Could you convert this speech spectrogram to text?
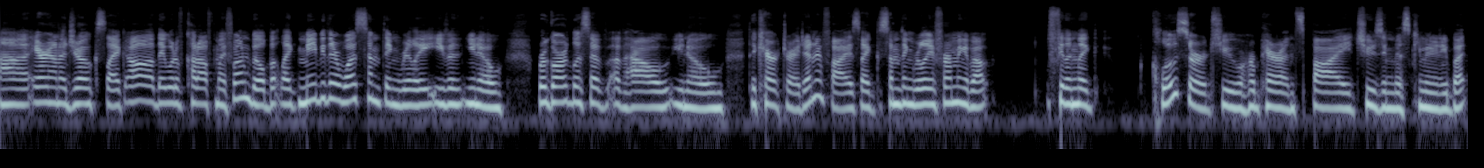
uh, Arianna jokes like, oh, they would have cut off my phone bill, but like maybe there was something really, even, you know, regardless of, of how, you know, the character identifies, like something really affirming about feeling like closer to her parents by choosing this community. But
